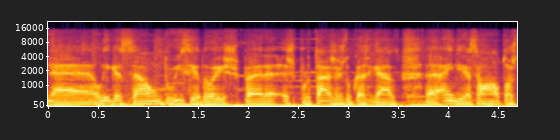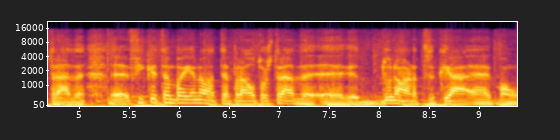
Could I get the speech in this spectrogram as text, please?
na ligação do IC2 para as portagens do carregado uh, em direção à autoestrada. Uh, fica também a nota para a autoestrada uh, do Norte que há com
